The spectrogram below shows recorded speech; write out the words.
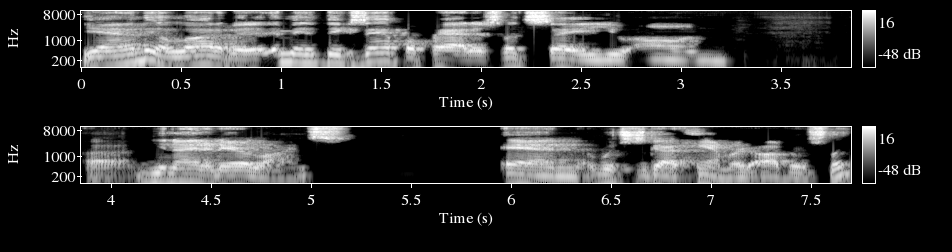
Yeah, I think a lot of it. I mean, the example, Pat, is let's say you own uh, United Airlines, and which has got hammered, obviously,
